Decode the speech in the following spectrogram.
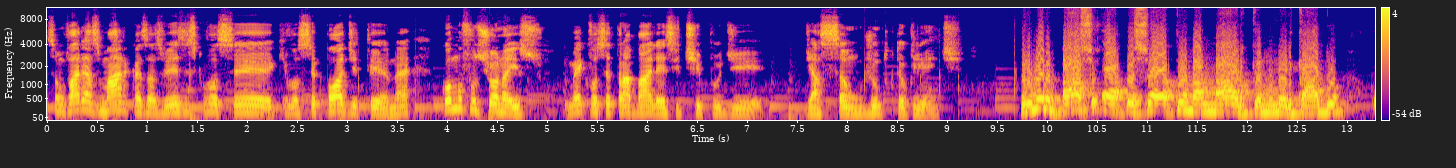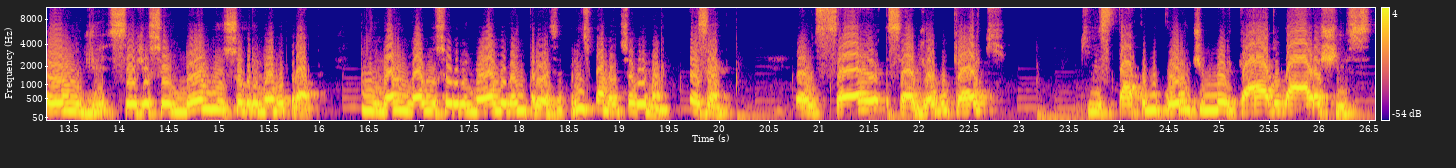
São várias marcas às vezes que você que você pode ter, né? Como funciona isso? Como é que você trabalha esse tipo de, de ação junto com o teu cliente? Primeiro passo é a pessoa ter uma marca no mercado onde seja o seu nome e o sobrenome próprio, e não o nome e o sobrenome da empresa, principalmente o sobrenome. Exemplo, é o Sérgio Albuquerque, que está como coach no mercado da área X,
